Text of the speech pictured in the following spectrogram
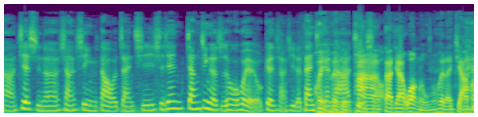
那届时呢，相信到展期时间将近的时候，会有更详细的单集跟大家介绍。大家忘了，我们会来加码，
